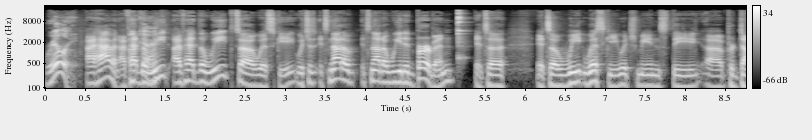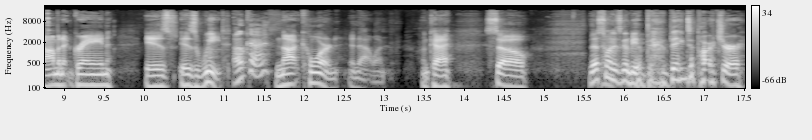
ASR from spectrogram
Really? I haven't. I've had the wheat. I've had the wheat uh, whiskey, which is it's not a it's not a wheated bourbon. It's a it's a wheat whiskey, which means the uh, predominant grain is is wheat, Okay. not corn in that one. Okay, so this one is going to be a b- big departure,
